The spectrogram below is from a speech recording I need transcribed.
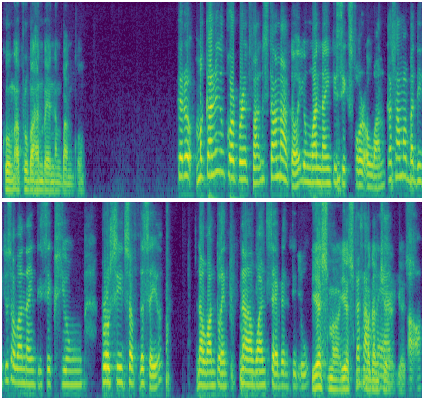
kung aprubahan ba yan ng bangko. Pero magkano yung corporate funds? Tama to, yung 196,401. Kasama ba dito sa 196 yung proceeds of the sale? Na 120, na 172? Yes, ma, yes, Kasama Madam Chair, yan. yes. Oo.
